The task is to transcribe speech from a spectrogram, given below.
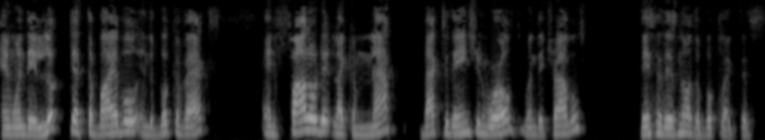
And when they looked at the Bible in the book of Acts and followed it like a map back to the ancient world when they traveled, they said there's no other book like this.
